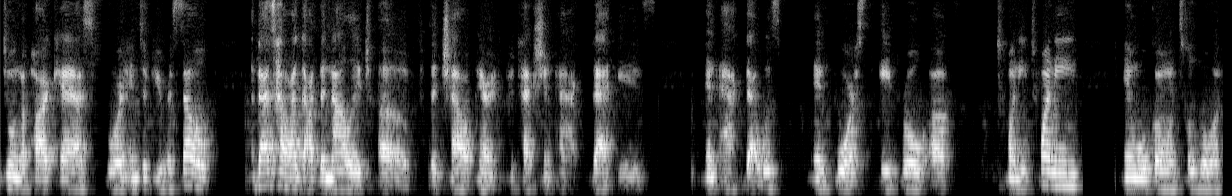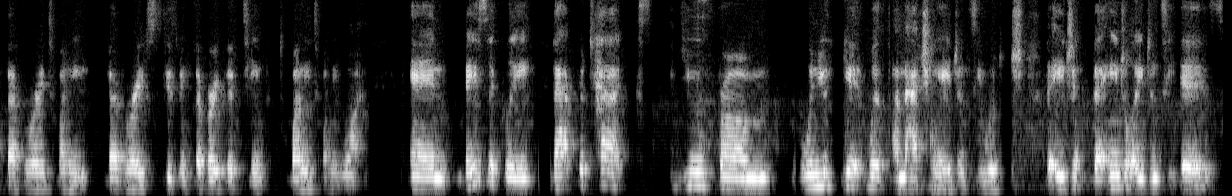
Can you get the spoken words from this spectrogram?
doing a podcast or interview herself, that's how I got the knowledge of the Child Parent Protection Act. That is an act that was enforced April of 2020 and will go into law February 20, February, excuse me, February 15th, 2021. And basically that protects you from when you get with a matching agency, which the agent, the angel agency is,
